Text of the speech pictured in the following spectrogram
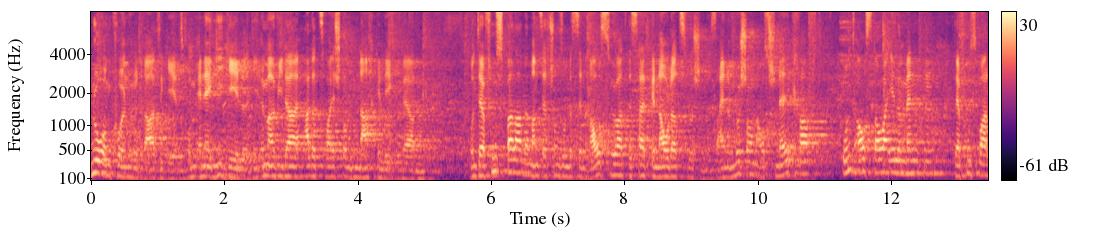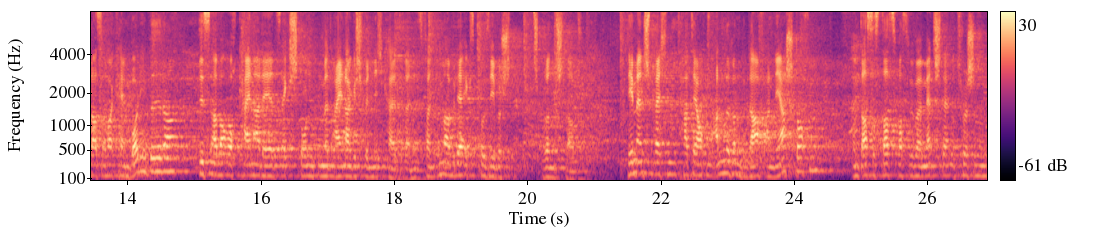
nur um Kohlenhydrate geht, um Energiegele, die immer wieder alle zwei Stunden nachgelegt werden. Und der Fußballer, wenn man es jetzt schon so ein bisschen raushört, ist halt genau dazwischen. Ist eine Mischung aus Schnellkraft und Ausdauerelementen. Der Fußballer ist aber kein Bodybuilder, ist aber auch keiner, der jetzt sechs Stunden mit einer Geschwindigkeit rennt. Es fand immer wieder explosive Sprints statt. Dementsprechend hat er auch einen anderen Bedarf an Nährstoffen und das ist das, was wir bei Matchday Nutrition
